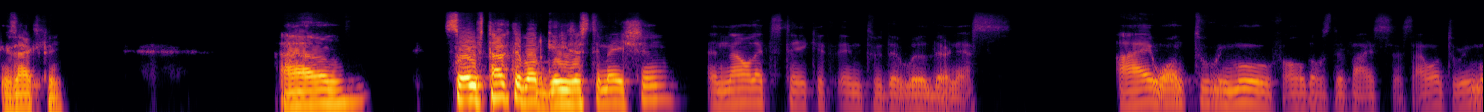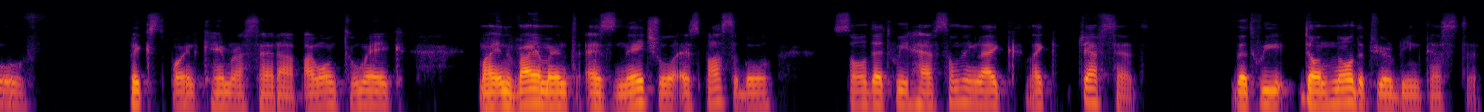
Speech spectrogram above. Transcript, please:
Exactly. Um, so we've talked about gaze estimation, and now let's take it into the wilderness. I want to remove all those devices. I want to remove fixed point camera setup. I want to make my environment as natural as possible so that we have something like, like Jeff said, that we don't know that we are being tested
